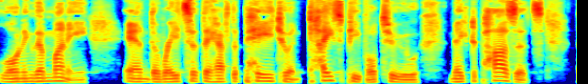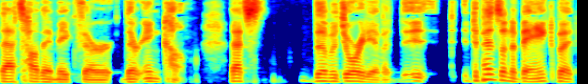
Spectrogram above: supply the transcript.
loaning them money and the rates that they have to pay to entice people to make deposits that's how they make their their income that's the majority of it. it. It depends on the bank, but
